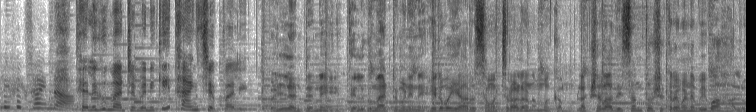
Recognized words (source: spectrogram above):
పెళ్ళి ఫిక్స్ అయిందా? తెలుగు మ్యాట్రిమోనీకి థ్యాంక్స్ చెప్పాలి. పెళ్ళంటేనే తెలుగు మ్యాట్రిమనీనే ఇరవై ఆరు సంవత్సరాల నమ్మకం లక్షలాది సంతోషకరమైన వివాహాలు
